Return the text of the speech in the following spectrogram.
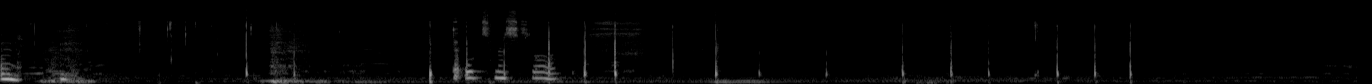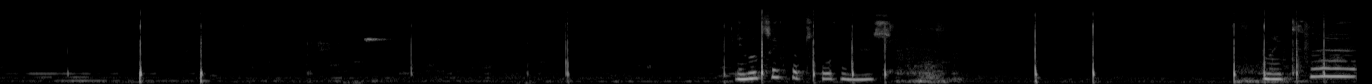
Oh my. Looks messed up. It looks like a total mess. Like that.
